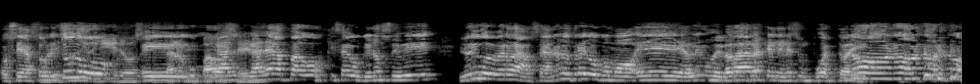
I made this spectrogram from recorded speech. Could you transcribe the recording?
O sea, sobre todo eh, Gal- Galápagos, que es algo que no se ve. Lo digo de verdad, o sea, no lo traigo como, eh, hablemos del no, parque. que tenés un puesto ahí. No, no, no, no.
